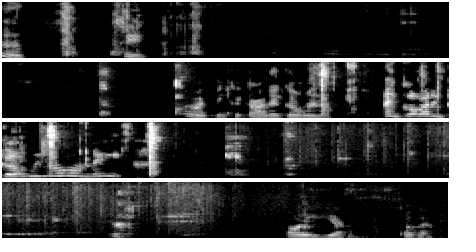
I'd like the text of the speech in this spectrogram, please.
Hmm. see. Oh, I think I got it going. I got it going on, mate. Oh, yeah. Okay.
